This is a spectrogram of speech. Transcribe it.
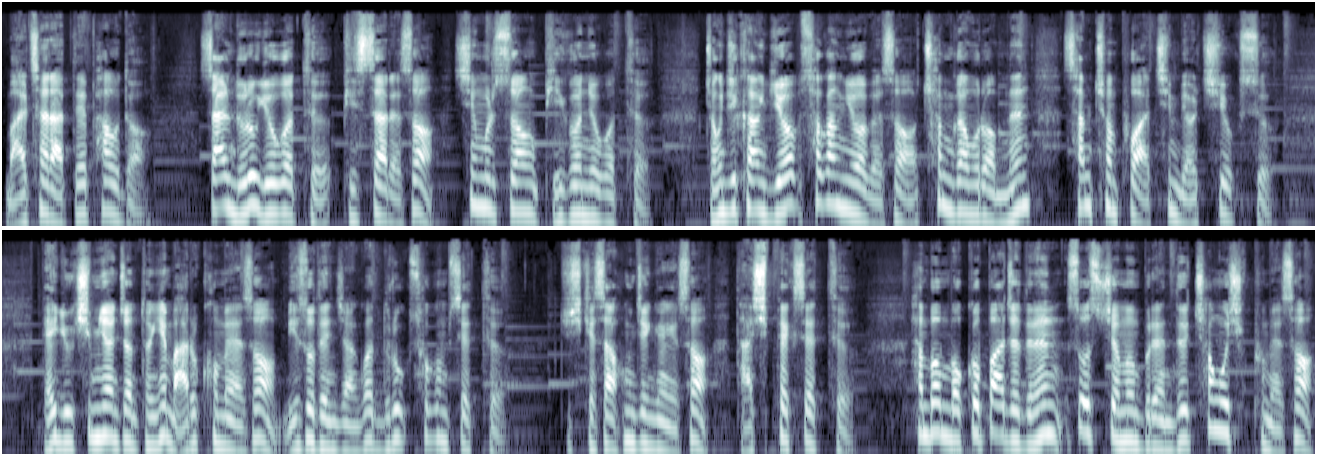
말차 라떼 파우더 쌀 누룩 요거트 빗살에서 식물성 비건 요거트 정직한 기업 서강유업에서 첨가물 없는 삼천포 아침 멸치 육수 160년 전통의 마루코메에서 미소된장과 누룩 소금 세트 주식회사 홍진경에서 다시팩 세트 한 번 먹고 빠져드는 소스 전문 브랜드 청우식품에서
